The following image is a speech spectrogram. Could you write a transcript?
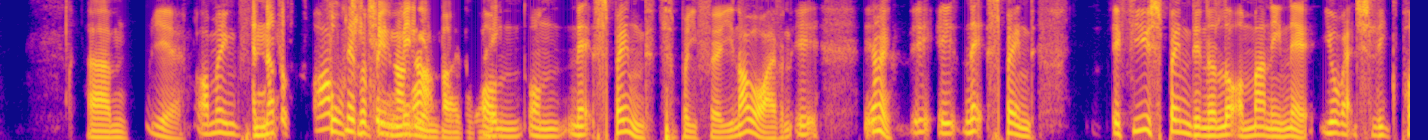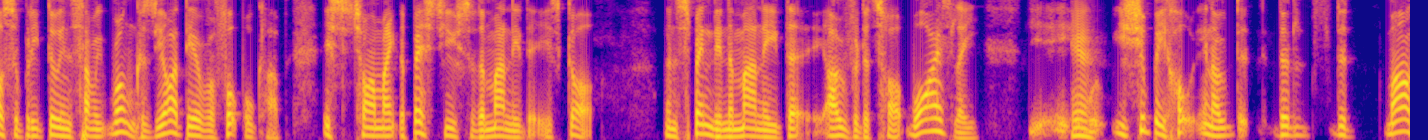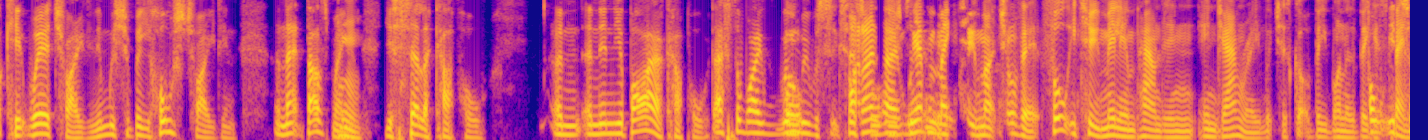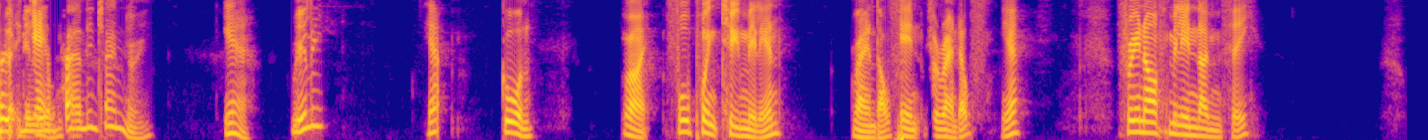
Um, Yeah, I mean, another I've never been million, up by the way. on on net spend. To be fair, you know, I haven't. It, it, No. it, it, net spend. If you're spending a lot of money net, you're actually possibly doing something wrong because the idea of a football club is to try and make the best use of the money that it's got and spending the money that over the top wisely. You, Yeah. you should be, you know, the, the the market we're trading in, we should be horse trading, and that does mean hmm. you sell a couple. And and then you buy a couple. That's the way when Well, we were I successful. don't know. to We haven't it. made too much of it. Forty-two million pound in in January, which has got to be one of the biggest spends. Forty-two But million again, pound in January. yeah, Really? Yep. Go on, right. Four point two million Randolph. in for Randolph. Yeah, three and a half million loan fee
